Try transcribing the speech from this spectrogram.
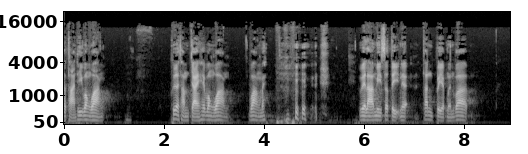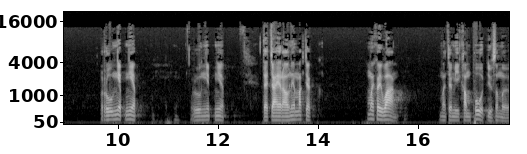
สถานที่ว่างๆเพื่อทำใจให้ว่างๆว่างไหมเวลามีสติเนี่ย ท่านเปรียบเหมือนว่า รู้เงียบเงียบรู้เงียบๆแต่ใจเราเนี่ยมักจะไม่ค่อยว่าง มันจะมีคำพูดอยู่เสมอ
